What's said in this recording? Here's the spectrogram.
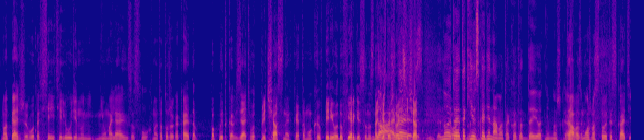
Но опять же, вот все эти люди, ну не умоляя их заслуг, но это тоже какая-то попытка взять вот причастных к этому, к периоду Фергюсона с да, надеждой, что они сейчас... Ну, это, вот, это Киевская Динамо так вот отдает немножко. Да, возможно, стоит искать.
